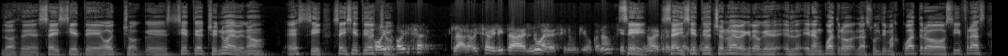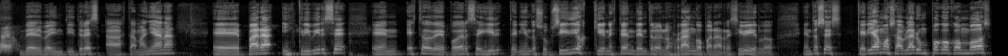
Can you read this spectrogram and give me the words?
los de 6, 7, 8, 7, 8 y 9, ¿no? ¿Es? Sí, 6, 7, 8. Hoy, claro, hoy se habilita el 9, si no me equivoco, ¿no? 7, sí, 8, 9, creo 6, 7, 8, 9, creo que eran cuatro, las últimas cuatro cifras del 23 hasta mañana. Eh, para inscribirse en esto de poder seguir teniendo subsidios quienes estén dentro de los rangos para recibirlo. Entonces, queríamos hablar un poco con vos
